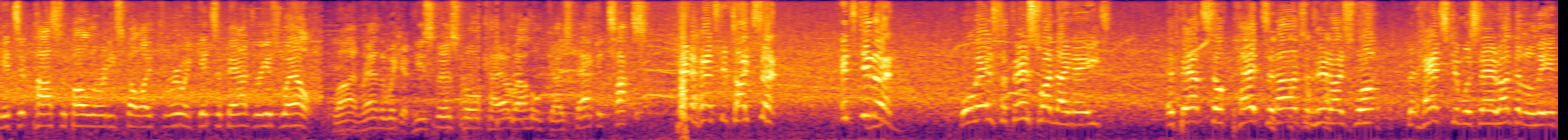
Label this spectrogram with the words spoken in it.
Gets it past the bowler and he's followed through and gets a boundary as well. Lyon round the wicket. His first ball, KL Rahul goes back and tucks. Peter Handscomb takes it. It's given. Well, there's the first one they need. It bounced off pads and arms and who knows what, but Handscomb was there under the lid.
